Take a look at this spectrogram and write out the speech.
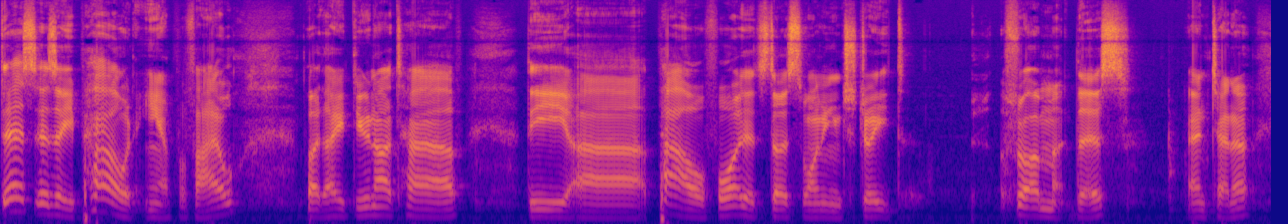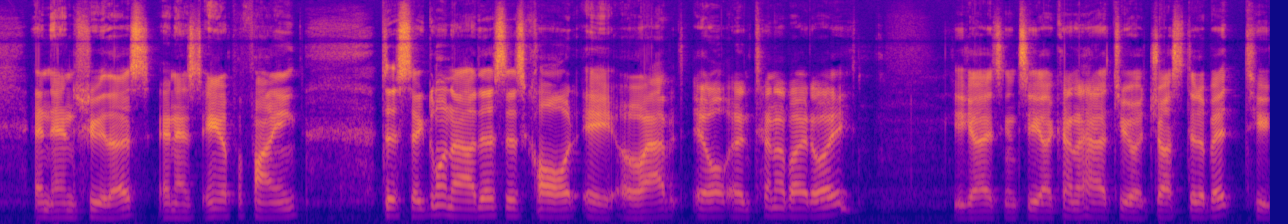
this is a powered amplifier, but I do not have the uh, power for it. It's just running straight from this antenna and then through this, and it's amplifying the signal. Now, this is called a rabbit antenna, by the way. You guys can see I kind of had to adjust it a bit to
